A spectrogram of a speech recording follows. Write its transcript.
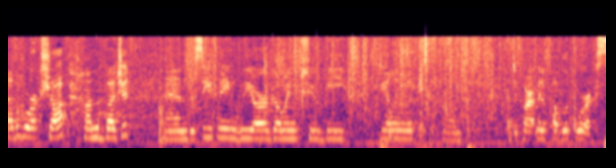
Another workshop on the budget, and this evening we are going to be dealing with um, the Department of Public Works,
